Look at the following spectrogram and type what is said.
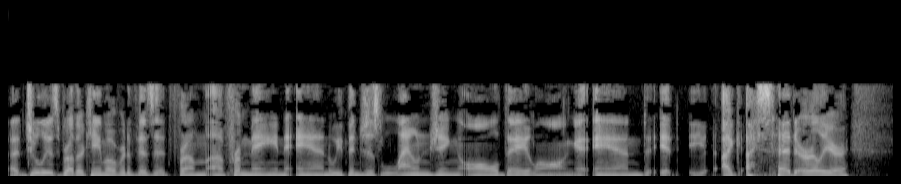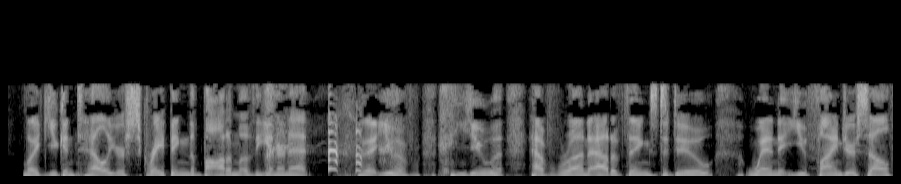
uh, Julia's brother came over to visit from uh, from Maine, and we've been just lounging all day long. And it, I, I said earlier, like you can tell you're scraping the bottom of the internet. that you have you have run out of things to do when you find yourself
